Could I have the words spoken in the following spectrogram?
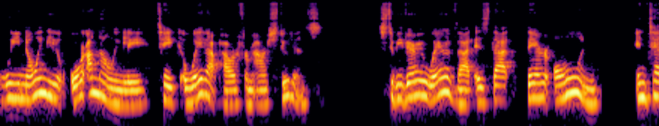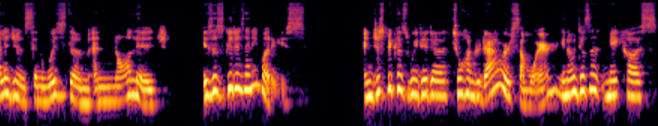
we knowingly or unknowingly take away that power from our students. To be very aware of that is that their own intelligence and wisdom and knowledge is as good as anybody's. And just because we did a 200 hours somewhere, you know, doesn't make us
